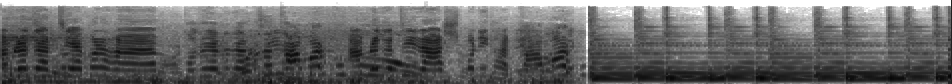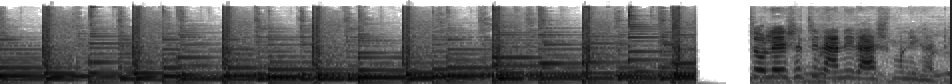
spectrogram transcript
আমরা যাচ্ছি এখন হ্যাঁ, কোথায় যাচ্ছি? আমরা যাচ্ছি রাসমণি ঘাটে। চলে এসেছি রানী রাসমণি ঘাটে।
